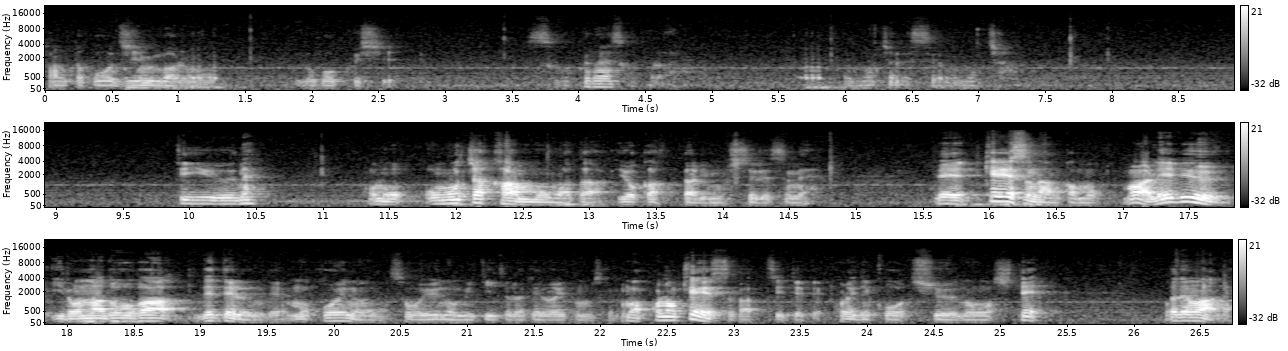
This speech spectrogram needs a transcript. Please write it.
ちゃんとこうジンバルも動くしすごくないですかこれ。おもちゃですよおもちゃ。っていうねこのおもちゃ感もまた良かったりもしてですね。でケースなんかもまあレビューいろんな動画出てるんでもうこういうのねそういうのを見ていただければいいと思うんですけどまあこのケースがついててこれにこう収納してこれでまあね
